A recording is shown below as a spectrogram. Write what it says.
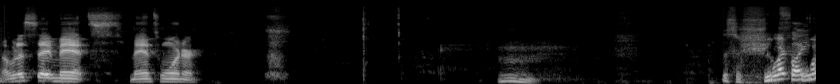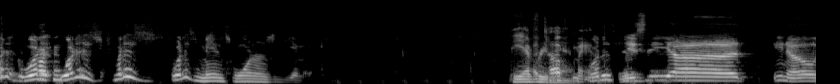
gonna say Mance. Mance Warner. Hmm. This is a shoot What fight. what what what is what is what is Mance Warner's gimmick? the A tough everyman. man. What is the, He's the uh, you know,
